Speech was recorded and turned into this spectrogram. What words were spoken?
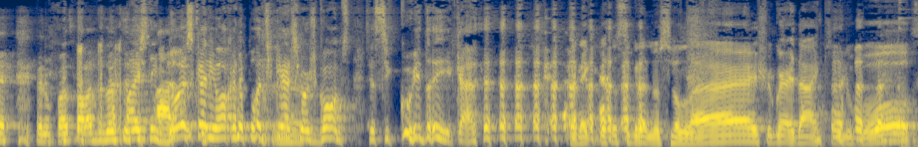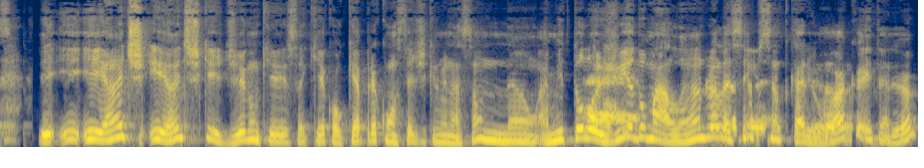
eu não posso falar dos outros Rapaz, tem dois carioca no podcast, Jorge Gomes. Você se cuida aí, cara. Peraí que eu tô segurando meu celular, deixa eu guardar aqui no bolso. E, e, e, antes, e antes que digam que isso aqui é qualquer preconceito de discriminação, não. A mitologia é. do malandro ela é 100% carioca, entendeu?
